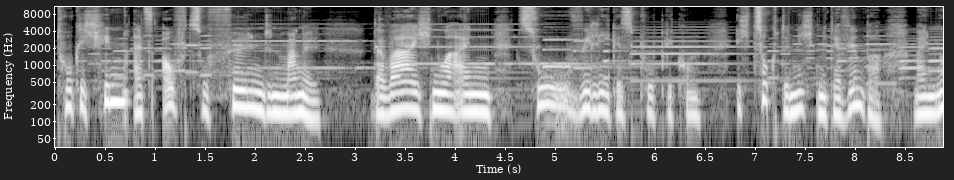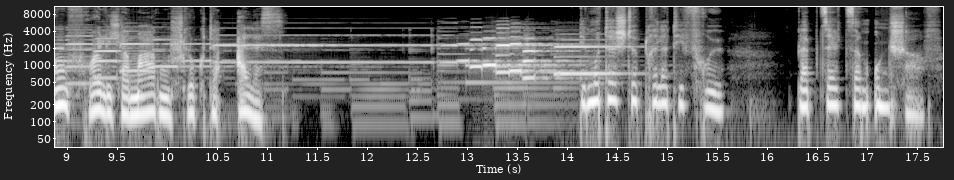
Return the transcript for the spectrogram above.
trug ich hin als aufzufüllenden Mangel, da war ich nur ein zu williges Publikum. Ich zuckte nicht mit der Wimper, mein jungfräulicher Magen schluckte alles. Die Mutter stirbt relativ früh, bleibt seltsam unscharf.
